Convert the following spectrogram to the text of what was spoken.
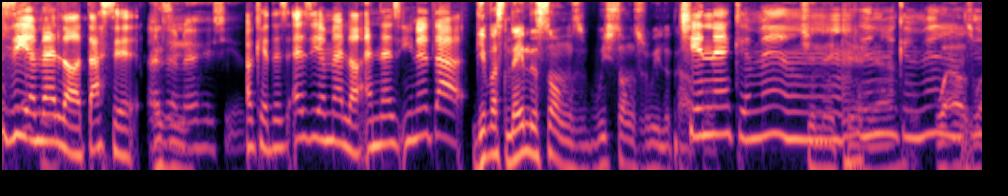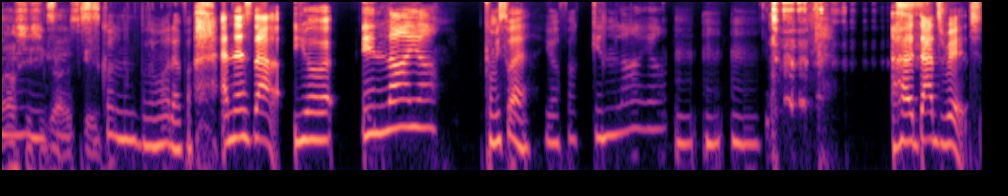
Ezzy Amela, that's it. I Ezzy. don't know who she is. Okay, there's Ezzy Amela, and there's you know that Give us name the songs. Which songs should we look out? for? Chineke me, Chineke, yeah. What else- what else has she got? That's good. She's whatever. And there's that you're in liar. Can we swear? You're a fucking liar. Mm, mm, mm. Her dad's rich.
